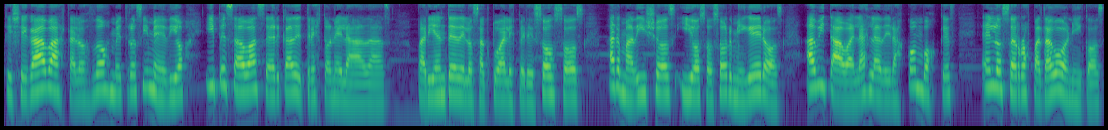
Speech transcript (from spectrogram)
que llegaba hasta los 2 metros y medio y pesaba cerca de 3 toneladas. Pariente de los actuales perezosos, armadillos y osos hormigueros, habitaba las laderas con bosques en los cerros patagónicos,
